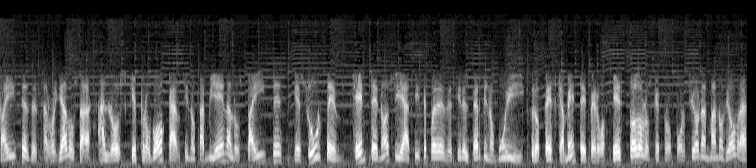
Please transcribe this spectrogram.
países desarrollados, a, a los que provocan, sino también a los países que surten gente, ¿no? Si así se puede decir el término muy grotescamente, pero es todos los que proporcionan mano de obra.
